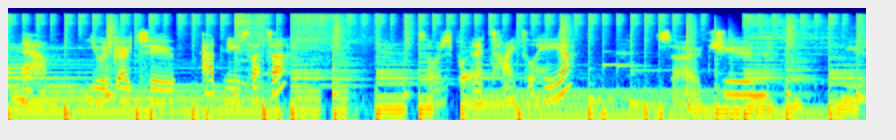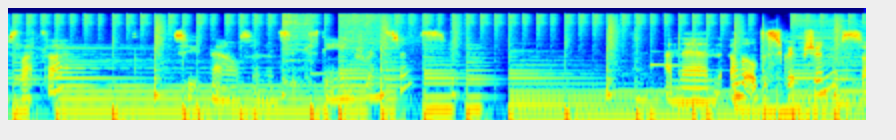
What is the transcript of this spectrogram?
Now you would go to add newsletter. Just put in a title here. So June newsletter 2016 for instance and then a little description so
